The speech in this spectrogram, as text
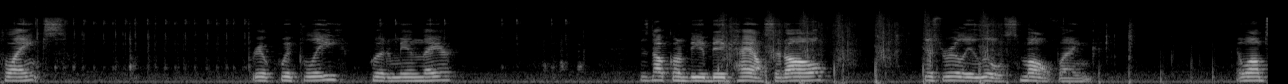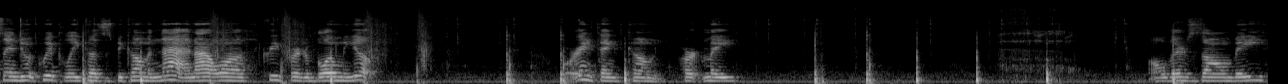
planks real quickly. Put them in there. It's not going to be a big house at all. Just really a little small thing. And what I'm saying do it quickly because it's becoming night and I don't want a creeper to blow me up. Or anything to come and hurt me. Oh, there's a zombie.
